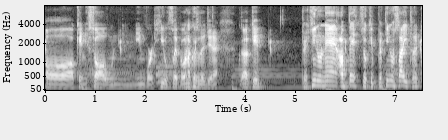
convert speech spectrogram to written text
o che ne so un inward heel flip o una cosa del genere uh, che per chi non è avvezzo che per chi non sa i trick,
